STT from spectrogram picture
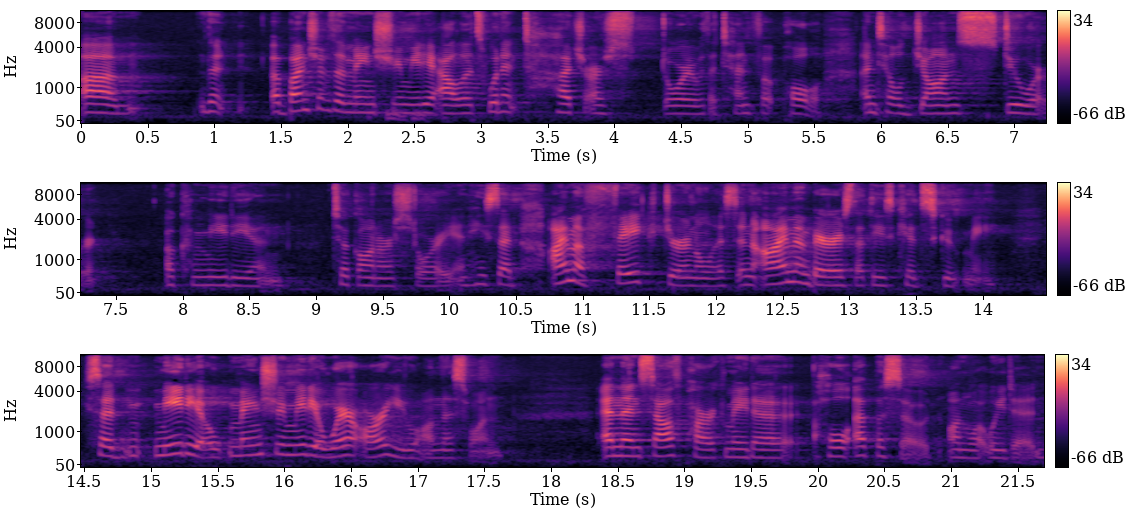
Um, the, a bunch of the mainstream media outlets wouldn't touch our story with a 10 foot pole until Jon Stewart, a comedian, took on our story. And he said, I'm a fake journalist and I'm embarrassed that these kids scoop me. He said, Media, mainstream media, where are you on this one? And then South Park made a whole episode on what we did.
